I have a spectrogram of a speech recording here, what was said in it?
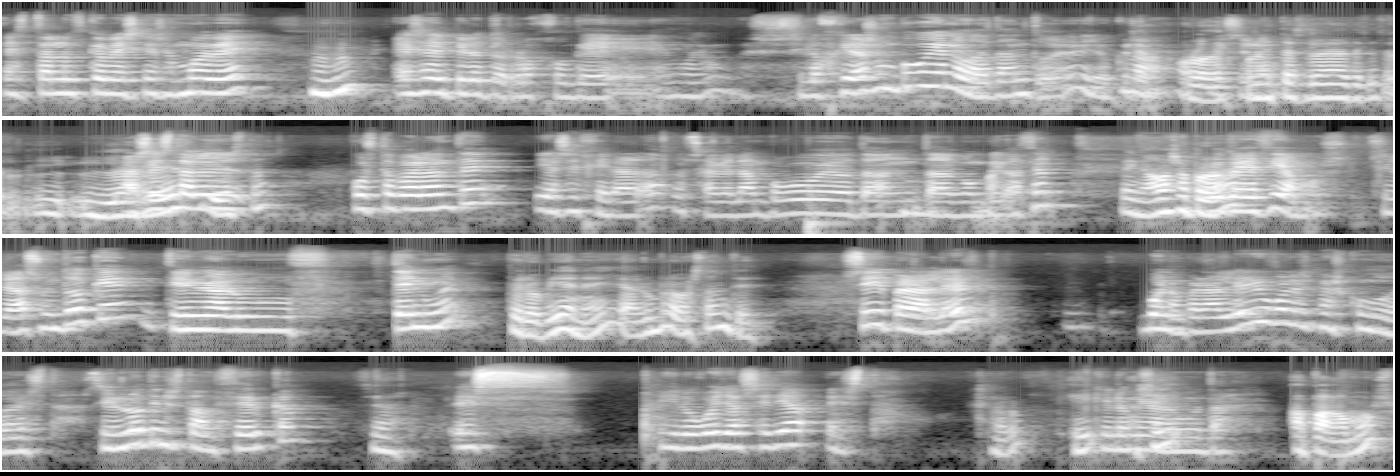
esta luz que veis que se mueve. Ujú. Es el piloto rojo, que, bueno, pues si lo giras un poco ya no da tanto, ¿eh? Yo creo. No, o lo desconectas de la, la Así red está y el está. puesto para adelante y así girada. O sea que tampoco veo tanta complicación. Venga, vamos a Por lo que probar. decíamos, si le das un toque, tiene una luz tenue. Pero bien, ¿eh? Alumbra bastante. Sí, para leer. Bueno, para leer igual es más cómoda esta. Si no lo tienes tan cerca, Ya, es. Y luego ya sería esta, claro. Y que ilumina así como tal. apagamos.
